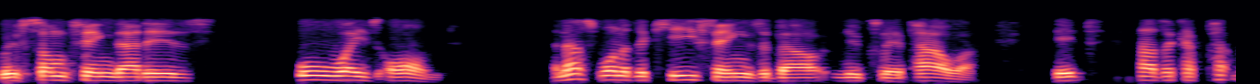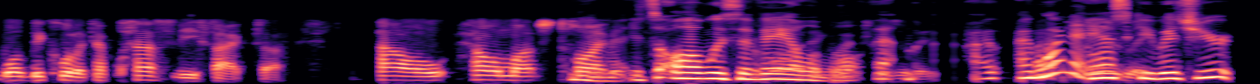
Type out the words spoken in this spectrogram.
with something that is always on. And that's one of the key things about nuclear power. It has a capa- what we call a capacity factor. How how much time yeah, it's, it's always available. I, I, I want to ask you as you're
